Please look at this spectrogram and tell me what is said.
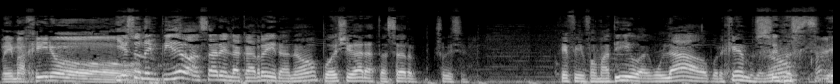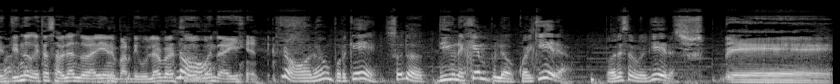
Me imagino. Y eso no impide avanzar en la carrera, ¿no? Podés llegar hasta ser, yo qué sé, jefe informativo de algún lado, por ejemplo, entiendo que estás hablando de alguien en particular, pero no, No. me doy cuenta de quién. No, no, ¿por qué? Solo di un ejemplo, cualquiera. Podría ser cualquiera. Eh,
